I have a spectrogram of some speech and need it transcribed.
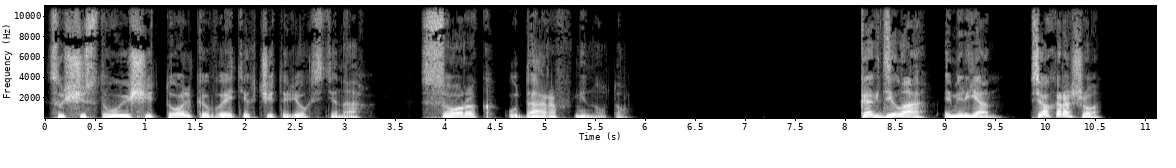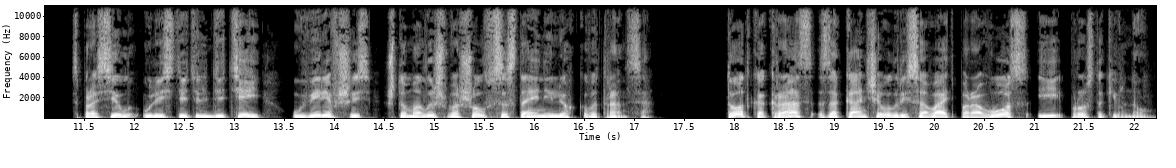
существующий только в этих четырех стенах. Сорок ударов в минуту. «Как дела, Эмильян? Все хорошо?» — спросил улеститель детей, уверившись, что малыш вошел в состояние легкого транса. Тот как раз заканчивал рисовать паровоз и просто кивнул.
